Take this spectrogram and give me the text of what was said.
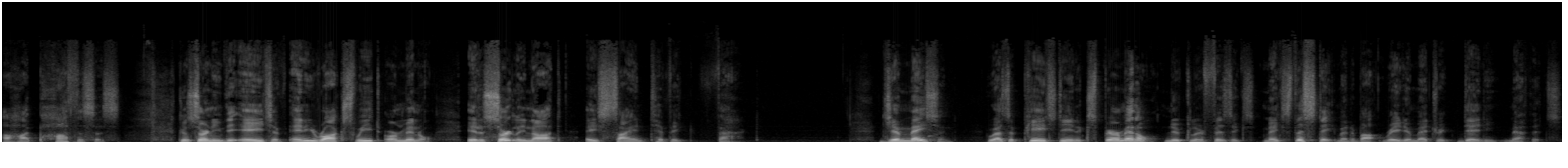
a hypothesis concerning the age of any rock, suite, or mineral. It is certainly not a scientific fact. Jim Mason, who has a PhD in experimental nuclear physics, makes this statement about radiometric dating methods.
